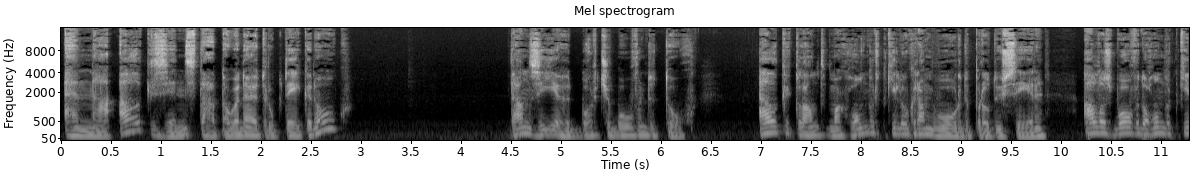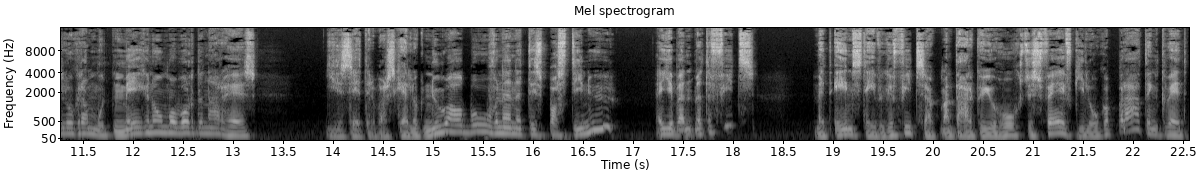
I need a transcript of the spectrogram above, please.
En na elke zin staat nog een uitroepteken ook. Dan zie je het bordje boven de toog. Elke klant mag 100 kilogram woorden produceren. Alles boven de 100 kilogram moet meegenomen worden naar huis. Je zit er waarschijnlijk nu al boven en het is pas tien uur. En je bent met de fiets. Met één stevige fietszak, maar daar kun je hoogstens vijf kilo gepraat kwijt.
